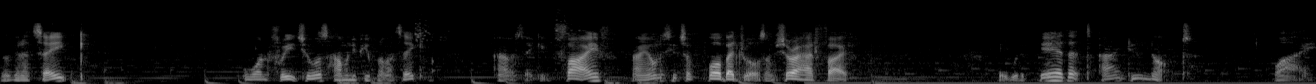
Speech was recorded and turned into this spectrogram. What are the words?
We're going to take one for each of us. How many people am I taking? I was taking five. I only seem to have four bedrolls. I'm sure I had five. It would appear that I do not. Why?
